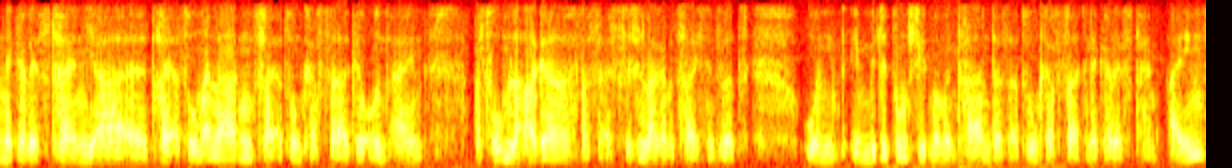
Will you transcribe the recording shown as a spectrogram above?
in Neckar-Westheim ja äh, drei Atomanlagen, zwei Atomkraftwerke und ein Atomlager, was als Zwischenlager bezeichnet wird. Und im Mittelpunkt steht momentan das Atomkraftwerk Neckar-Westheim 1.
